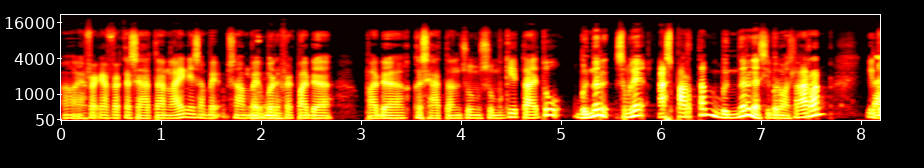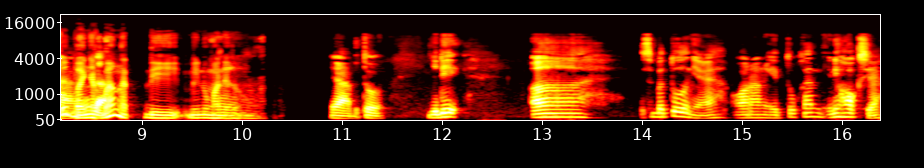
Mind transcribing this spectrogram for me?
eh, efek-efek kesehatan lainnya sampai sampai Mhm. berefek pada pada kesehatan sumsum kita itu bener sebenarnya aspartam bener gak sih bermasalah itu Nah, banyak enggak. banget di minuman itu Hmm. Ya betul. Jadi eh sebetulnya orang itu kan ini hoax ya.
